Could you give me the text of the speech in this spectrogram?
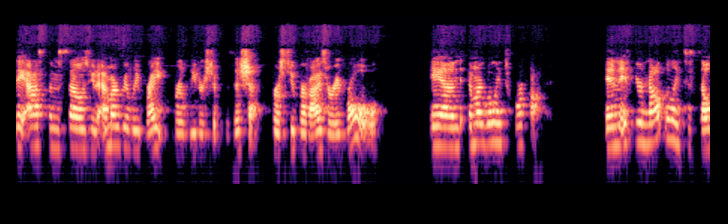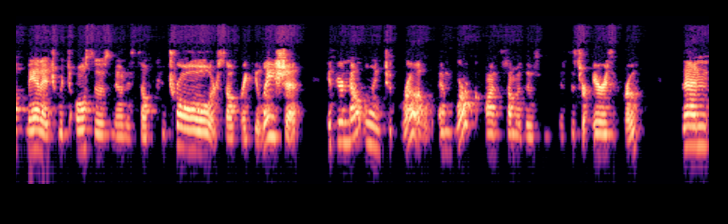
they ask themselves, you know, am I really right for a leadership position, for a supervisory role? And am I willing to work on it? And if you're not willing to self manage, which also is known as self control or self regulation, if you're not willing to grow and work on some of those weaknesses or areas of growth, then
